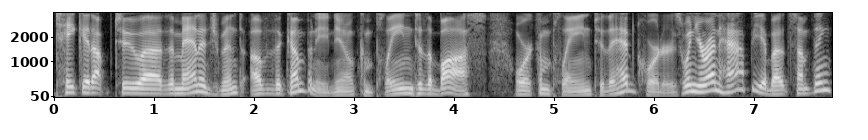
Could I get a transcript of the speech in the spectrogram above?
take it up to uh, the management of the company. You know, complain to the boss or complain to the headquarters. When you're unhappy about something,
